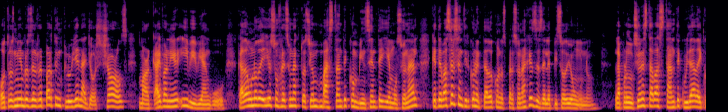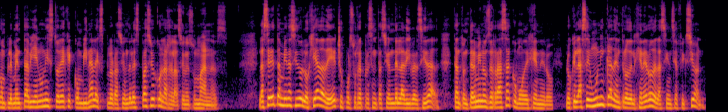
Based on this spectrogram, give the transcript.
Otros miembros del reparto incluyen a Josh Charles, Mark Ivanier y Vivian Wu. Cada uno de ellos ofrece una actuación bastante convincente y emocional que te va a hacer sentir conectado con los personajes desde el episodio 1. La producción está bastante cuidada y complementa bien una historia que combina la exploración del espacio con las relaciones humanas. La serie también ha sido elogiada, de hecho, por su representación de la diversidad, tanto en términos de raza como de género, lo que la hace única dentro del género de la ciencia ficción.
